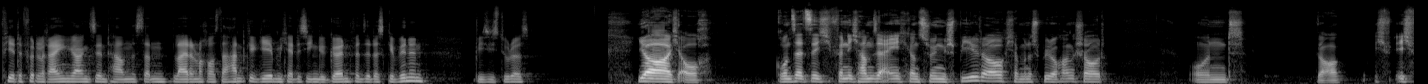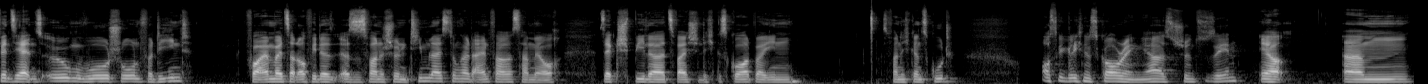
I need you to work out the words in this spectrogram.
vierte Viertel reingegangen sind, haben es dann leider noch aus der Hand gegeben. Ich hätte es ihnen gegönnt, wenn sie das gewinnen. Wie siehst du das? Ja, ich auch. Grundsätzlich finde ich, haben sie eigentlich ganz schön gespielt auch. Ich habe mir das Spiel auch angeschaut. Und ja, ich, ich finde, sie hätten es irgendwo schon verdient. Vor allem, weil es halt auch wieder, also es war eine schöne Teamleistung halt einfach. Es haben ja auch sechs Spieler zweistellig gescored bei ihnen. Das fand ich ganz gut. Ausgeglichenes Scoring, ja, ist schön zu sehen. Ja. Ähm,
